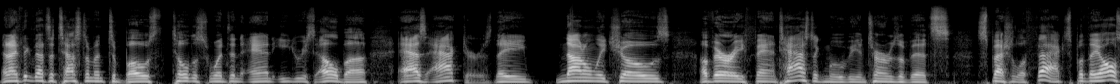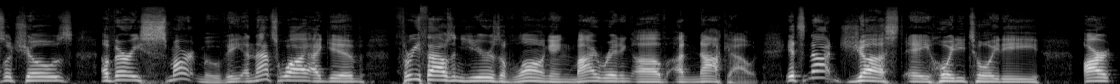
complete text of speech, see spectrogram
And I think that's a testament to both Tilda Swinton and Idris Elba as actors. They not only chose a very fantastic movie in terms of its special effects, but they also chose a very smart movie. And that's why I give 3,000 Years of Longing my rating of a knockout. It's not just a hoity toity art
